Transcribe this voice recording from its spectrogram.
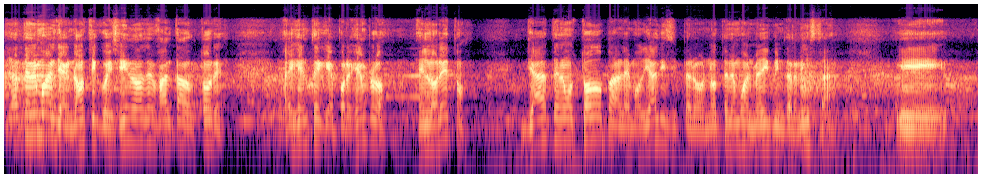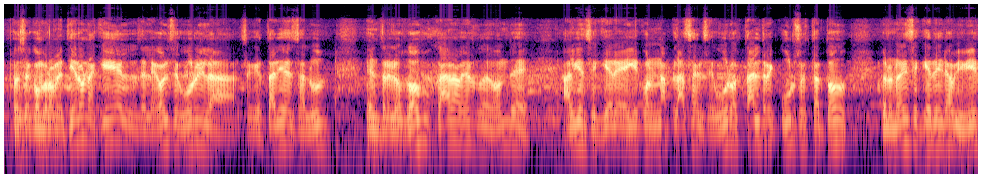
Ya tenemos el diagnóstico y sí, no hacen falta doctores. Hay gente que, por ejemplo, en Loreto, ya tenemos todo para la hemodiálisis, pero no tenemos el médico internista. Y pues se comprometieron aquí el delegado del seguro y la secretaria de salud entre los dos buscar a ver de dónde alguien se quiere ir con una plaza del seguro, está el recurso, está todo, pero nadie se quiere ir a vivir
